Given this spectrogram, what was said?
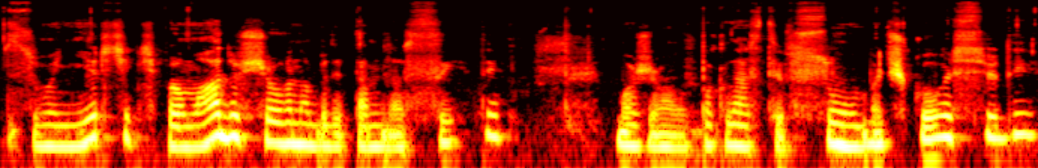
сувенірчик чи помаду, що вона буде там носити. Можемо покласти в сумочку ось сюди,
